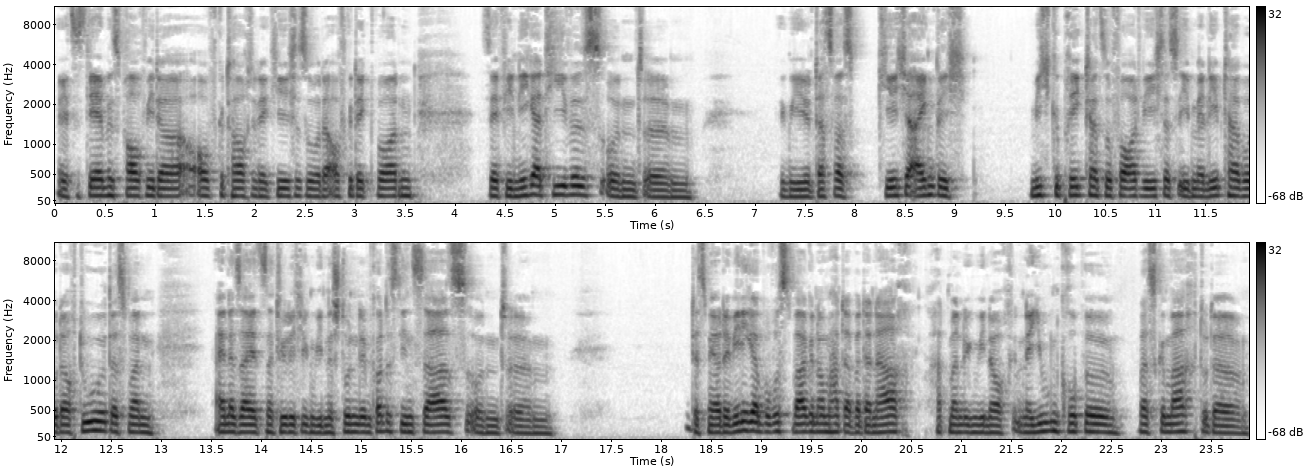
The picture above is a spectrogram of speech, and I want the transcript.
jetzt ist der Missbrauch wieder aufgetaucht in der Kirche so oder aufgedeckt worden. Sehr viel Negatives und ähm, irgendwie das, was Kirche eigentlich mich geprägt hat, so vor Ort, wie ich das eben erlebt habe, oder auch du, dass man einerseits natürlich irgendwie eine Stunde im Gottesdienst saß und ähm, das mehr oder weniger bewusst wahrgenommen hat, aber danach hat man irgendwie noch in der Jugendgruppe was gemacht oder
